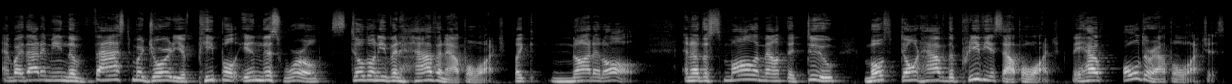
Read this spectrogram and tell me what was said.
and by that I mean the vast majority of people in this world, still don't even have an Apple Watch. Like, not at all. And of the small amount that do, most don't have the previous Apple Watch. They have older Apple Watches.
